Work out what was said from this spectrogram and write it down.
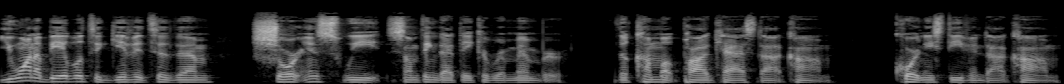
You want to be able to give it to them short and sweet, something that they can remember. TheComeUpPodcast.com, CourtneySteven.com,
